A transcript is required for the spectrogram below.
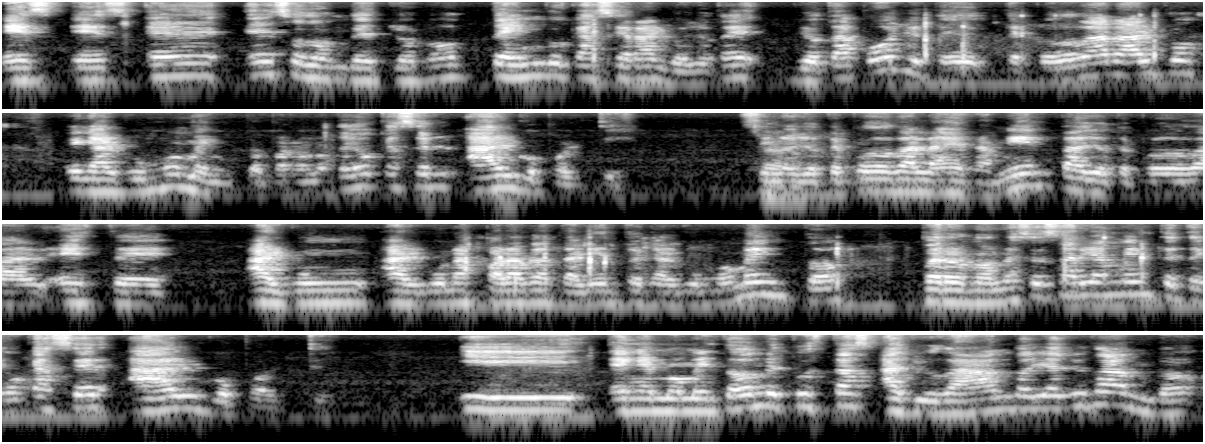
es, es eh, eso donde yo no tengo que hacer algo, yo te, yo te apoyo, te, te puedo dar algo en algún momento, pero no tengo que hacer algo por ti, sino yo te puedo dar las herramientas, yo te puedo dar este, algún, algunas palabras de aliento en algún momento, pero no necesariamente tengo que hacer algo por ti. Y en el momento donde tú estás ayudando y ayudando,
